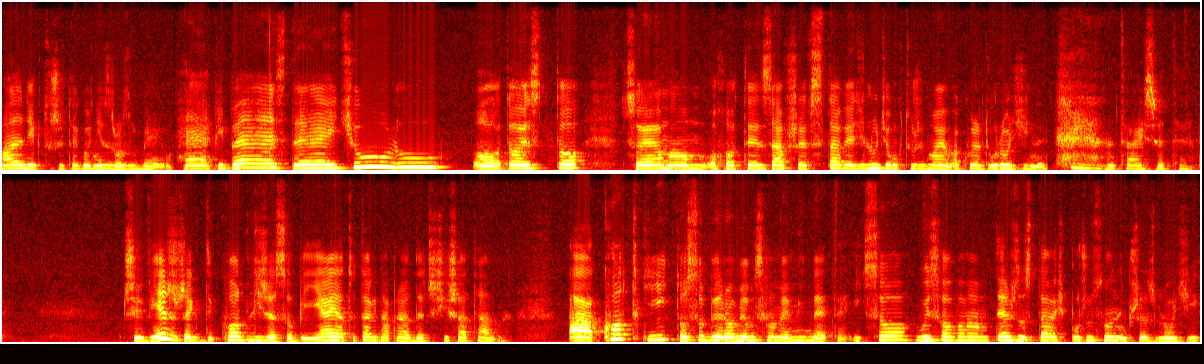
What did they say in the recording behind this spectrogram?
Ale niektórzy tego nie zrozumieją. Happy birthday, ciulu! O, to jest to, co ja mam ochotę zawsze wstawiać ludziom, którzy mają akurat urodziny. Także ten. Czy wiesz, że gdy kot liże sobie jaja, to tak naprawdę czci szatana? A kotki to sobie robią same minetę. I co? Łysowałam, też zostałeś porzucony przez ludzi.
